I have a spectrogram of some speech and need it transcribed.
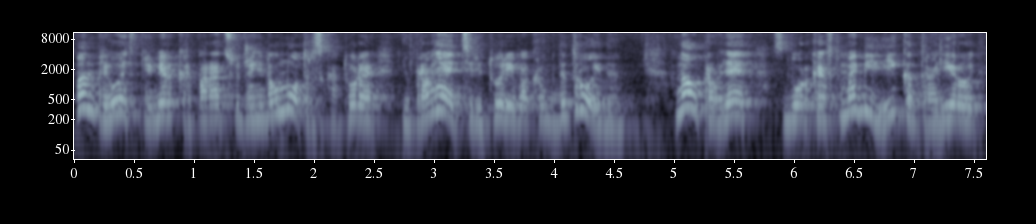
Ман приводит в пример корпорацию General Motors, которая не управляет территорией вокруг Детройда. Она управляет сборкой автомобилей и контролирует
